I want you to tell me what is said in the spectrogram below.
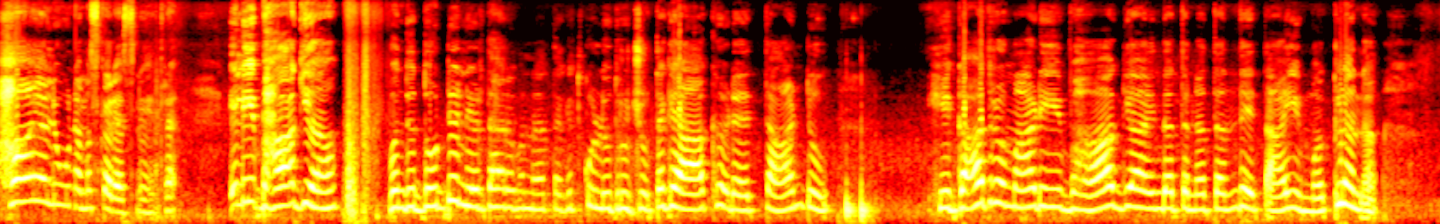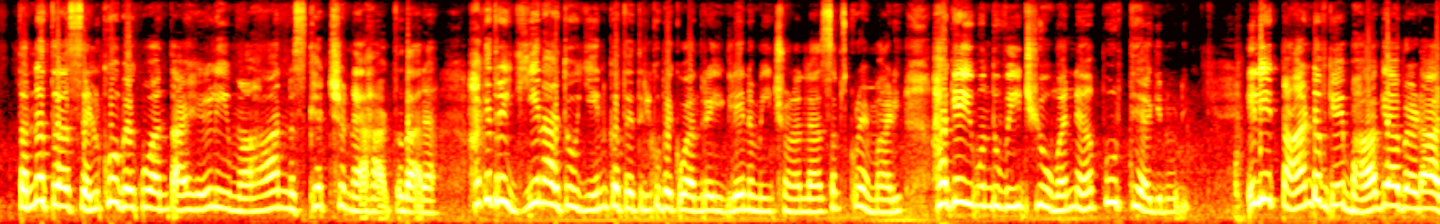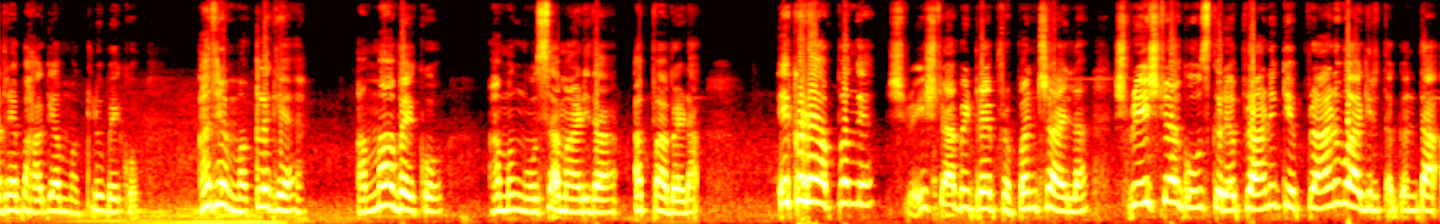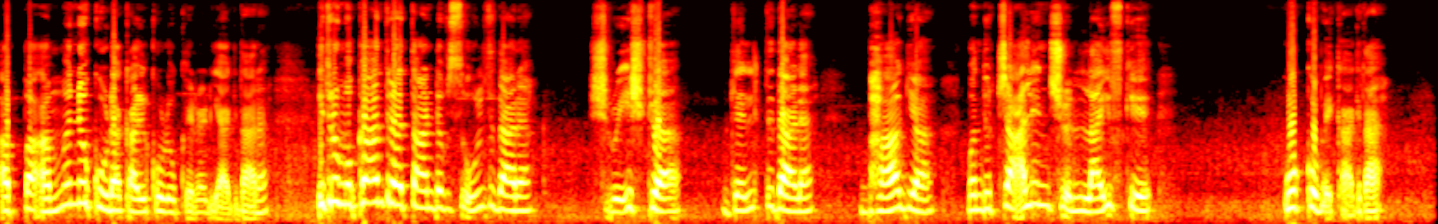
Hi ಅಲು ನಮಸ್ಕಾರ ಸ್ನೇಹಿತರೆ. ಇಲ್ಲಿ ಭಾಗ್ಯ ಒಂದು ದೊಡ್ಡ ನಿರ್ಧಾರವನ್ನು ತೆಗೆದುಕೊಳ್ಳೋದ್ರ ಜೊತೆಗೆ ಆ ಕಡೆ ತಾಂಡು ಹೇಗಾದರೂ ಮಾಡಿ ಭಾಗ್ಯ ಇಂದ ತನ್ನ ತಂದೆ, ತಾಯಿ, ಮಕ್ಕಳನ್ನು ತನ್ನ ಹತ್ರ ಸೆಳ್ಕೋಬೇಕು ಅಂತ ಹೇಳಿ ಮಹಾನ್ ಸ್ಕೆಚ್ಚನ್ನು ಹಾಕ್ತಿದ್ದಾರೆ ಹಾಗಿದ್ರೆ ಏನಾಯಿತು, ಏನು ಕತೆ ತಿಳ್ಕೊಬೇಕು ಅಂದರೆ ಈಗಲೇ ನಮ್ಮ ಈ ಚಾನಲ್ನ ಸಬ್ಸ್ಕ್ರೈಬ್ ಮಾಡಿ. ಹಾಗೆ ಈ ಒಂದು ವಿಡಿಯೋವನ್ನು ಪೂರ್ತಿಯಾಗಿ ನೋಡಿ. ಇಲ್ಲಿ ತಾಂಡವ್ಗೆ ಭಾಗ್ಯ ಬೇಡ, ಆದರೆ ಭಾಗ್ಯ ಮಕ್ಕಳು ಬೇಕು. ಆದರೆ ಮಕ್ಕಳಿಗೆ ಅಮ್ಮ ಬೇಕು. ಅಮ್ಮಂಗೆ ಮೋಸ ಮಾಡಿದ ಅಪ್ಪ ಬೇಡ. ಈ ಕಡೆ ಅಪ್ಪಂಗೆ ಶ್ರೇಷ್ಠ ಬಿಟ್ಟರೆ ಪ್ರಪಂಚ ಇಲ್ಲ. ಶ್ರೇಷ್ಠಗೋಸ್ಕರ ಪ್ರಾಣಕ್ಕೆ ಪ್ರಾಣವಾಗಿರ್ತಕ್ಕಂಥ ಅಪ್ಪ ಅಮ್ಮನೂ ಕೂಡ ಕಳ್ಕೊಳ್ಳೋಕೆ ರೆಡಿಯಾಗಿದ್ದಾರೆ ಇದ್ರ ಮುಖಾಂತರ ತಾಂಡವ್ ಸೋಲ್ತಿದ್ದಾರೆ. ಶ್ರೇಷ್ಠ ಗೆಲ್ತಿದ್ದಾಳೆ. ಭಾಗ್ಯ ಒಂದು ಚಾಲೆಂಜ್ ಲೈಫ್ಗೆ ಒಕ್ಕೋಬೇಕಾಗಿದೆ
